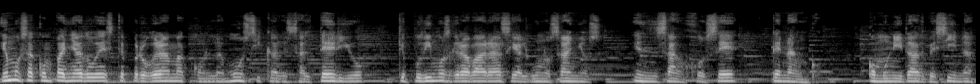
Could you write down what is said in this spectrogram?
Hemos acompañado este programa con la música de Salterio que pudimos grabar hace algunos años en San José, Tenango comunidad vecina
